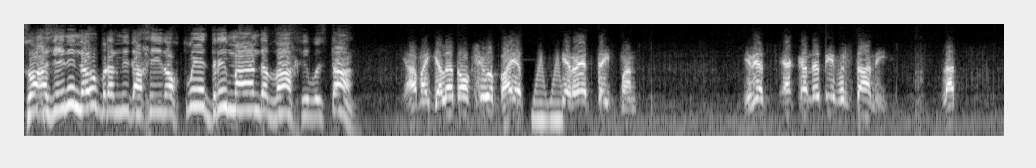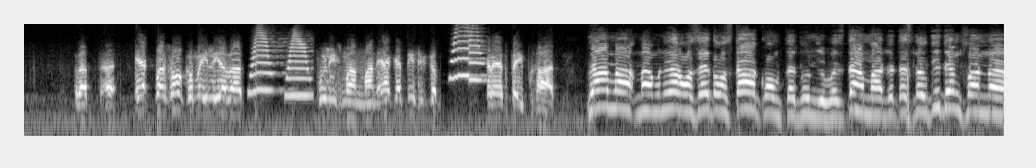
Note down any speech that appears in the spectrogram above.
So as jy nie nou bring nie, dan gaan jy nog 2, 3 maande wag, jy verstaan? Ja, maar julle het ook so baie red tyd, man. Jy weet, ek kan dit nie verstaan nie. Laat laat uh, ek was ook in my lewe polisman, man. Ek het nie seker red tyd gehad nie. Ja, maar maar meneer, ons het ons taak om te doen, jy verstaan, maar dit is nou die ding van uh,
